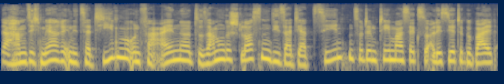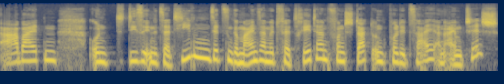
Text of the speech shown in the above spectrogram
Da haben sich mehrere Initiativen und Vereine zusammengeschlossen, die seit Jahrzehnten zu dem Thema sexualisierte Gewalt arbeiten. Und diese Initiativen sitzen gemeinsam mit Vertretern von Stadt und Polizei an einem Tisch.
